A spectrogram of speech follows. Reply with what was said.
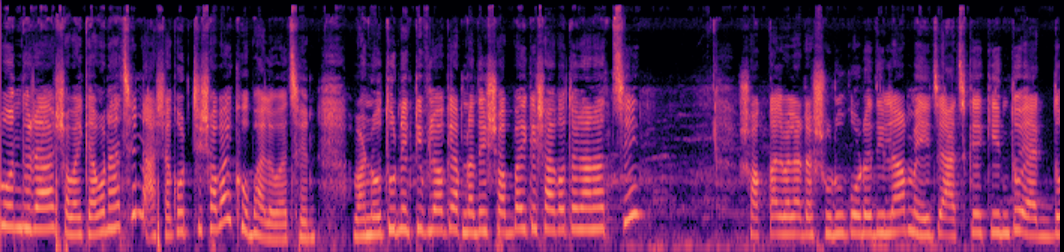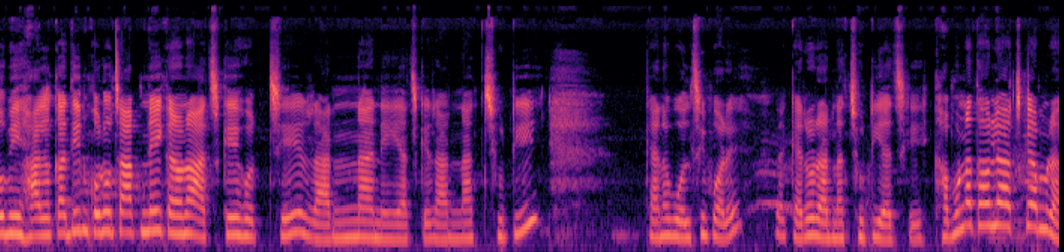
বন্ধুরা, সবাই কেমন আছেন? আশা করছি সবাই খুব ভালো আছেন। আমার নতুন একটি ব্লগে আপনাদের সবাইকে স্বাগত জানাচ্ছি। সকালবেলাটা শুরু করে দিলাম। এই যে আজকে কিন্তু একদমই হালকা দিন, কোনো চাপ নেই, কেননা আজকে হচ্ছে রান্না নেই, আজকে রান্নার ছুটি। কেন বলছি পরে? কেন রান্নার ছুটি আজকে? খাব না তাহলে আজকে আমরা?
